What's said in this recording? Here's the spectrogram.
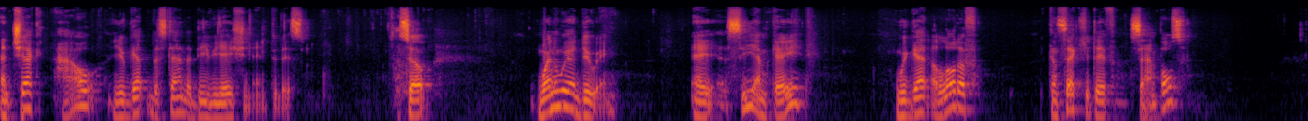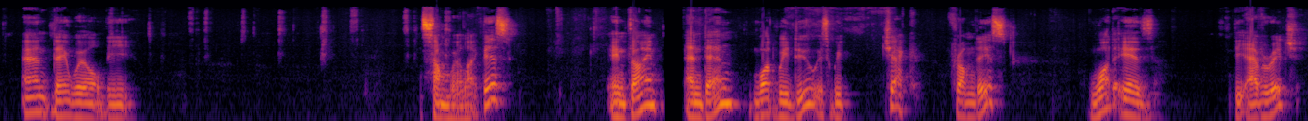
and check how you get the standard deviation into this. So when we are doing a CMK, we get a lot of consecutive samples and they will be somewhere like this in time. And then what we do is we check from this what is the average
